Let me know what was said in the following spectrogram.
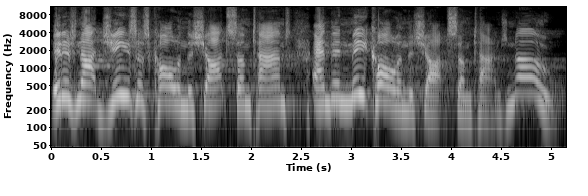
It is not Jesus calling the shots sometimes and then me calling the shots sometimes. No.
